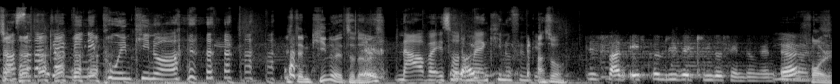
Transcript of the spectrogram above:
Schaust du dann gleich Winnie Pooh im Kino an? Ist der im Kino jetzt, oder was? Nein, aber es hat einmal einen Kinofilm gegeben. Ach so, Das waren echt nur liebe Kindersendungen. Ja. voll,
